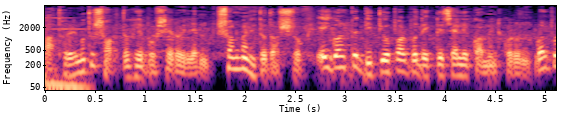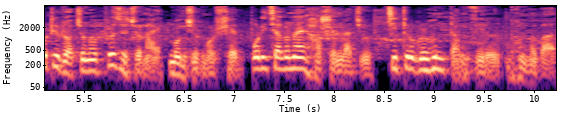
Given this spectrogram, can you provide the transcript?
পাথরের মতো শক্ত হয়ে বসে রইলেন। সম্মানিত দর্শক, এই গল্পের দ্বিতীয় পর্ব দেখতে চাইলে কমেন্ট করুন। গল্পটির রচনা প্রযোজনায় মঞ্জুর মোর্শেদ পরিচালনায় হাসেন রাজু চিত্রগ্রহণ তানজিল ধন্যবাদ।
